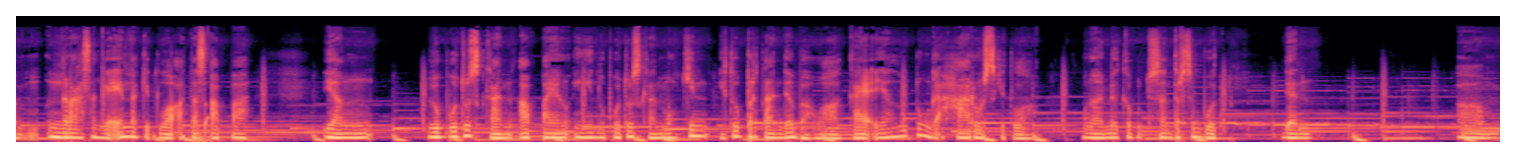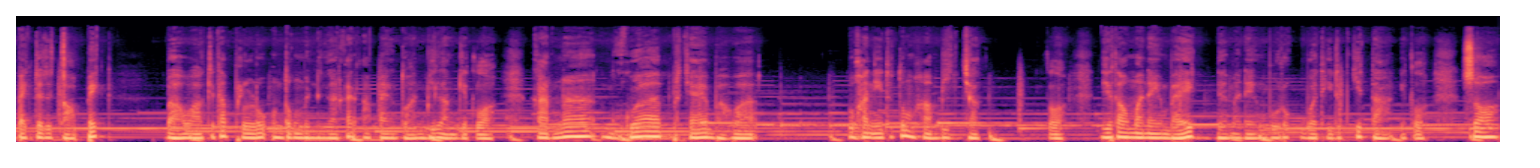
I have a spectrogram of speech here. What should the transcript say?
um, ngerasa nggak enak gitu loh atas apa yang lu putuskan apa yang ingin lu putuskan mungkin itu pertanda bahwa kayaknya lu tuh nggak harus gitu loh mengambil keputusan tersebut. Dan um, back to the topic bahwa kita perlu untuk mendengarkan apa yang Tuhan bilang gitu loh. Karena gue percaya bahwa Tuhan itu tuh maha bijak gitu loh. Dia tahu mana yang baik dan mana yang buruk buat hidup kita gitu loh. So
